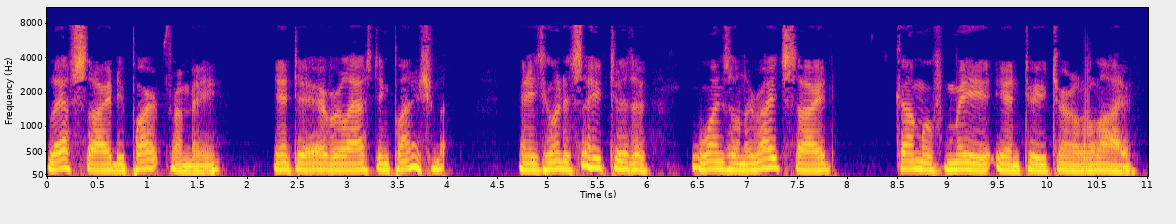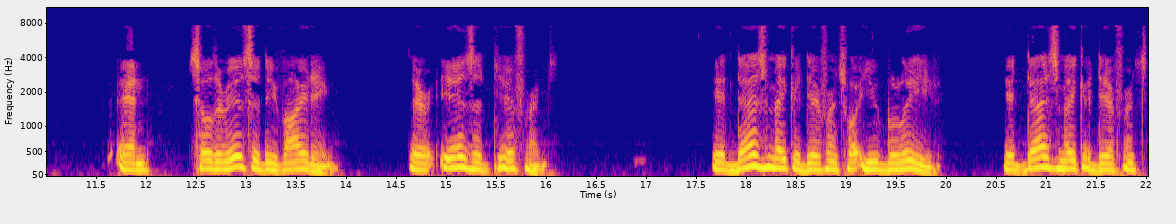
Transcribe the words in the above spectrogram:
left side, depart from me into everlasting punishment. And he's going to say to the ones on the right side, come with me into eternal life. And so there is a dividing. There is a difference. It does make a difference what you believe. It does make a difference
